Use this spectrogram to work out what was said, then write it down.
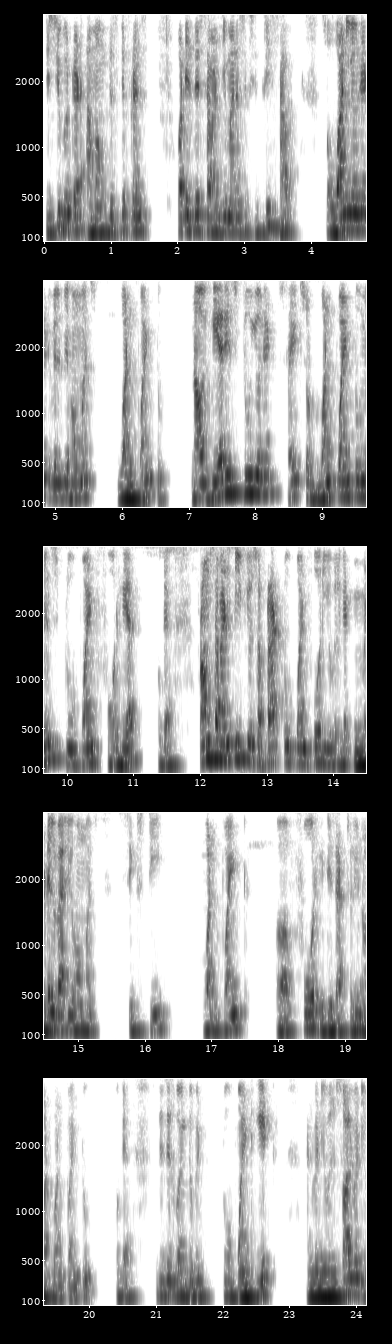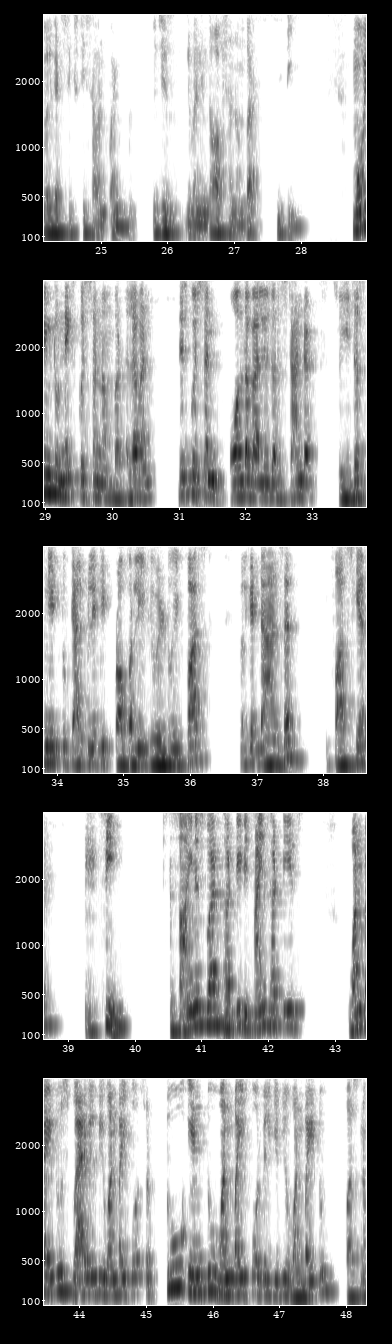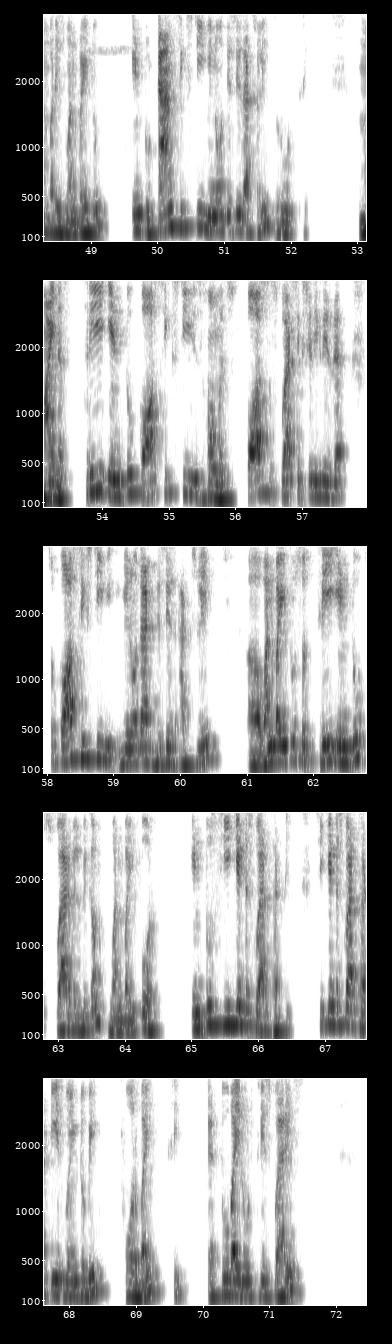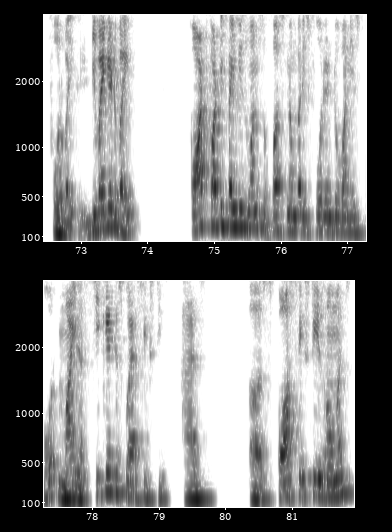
distributed among this difference. What is this 70 minus 63? 7. So one unit will be how much? 1.2. Now here is two units, right? So 1.2 means 2.4 here. Okay. From 70, if you subtract 2.4, you will get middle value how much? 60, 1.4. Uh, it is actually not 1.2. Okay. This is going to be 2.8. And when you will solve it, you will get 67.2, which is given in the option number D. Moving to next question number 11. This question, all the values are standard. So you just need to calculate it properly. If you will do it fast, you will get the answer fast here. See, sine square 30, sine 30 is 1 by 2 square will be 1 by 4. So 2 into 1 by 4 will give you 1 by 2. First number is 1 by 2 into tan 60. We know this is actually root 3 minus 3 into cos 60 is how much? Cos square 60 degrees there. So cos 60, we, we know that this is actually uh, 1 by 2. So 3 into square will become 1 by 4 into secant square 30. Secant square 30 is going to be 4 by 3. Okay, 2 by root 3 square is 4 by 3 divided by cot 45 is 1. So first number is 4 into 1 is 4 minus secant square 60 as uh, cos 60 is how much?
